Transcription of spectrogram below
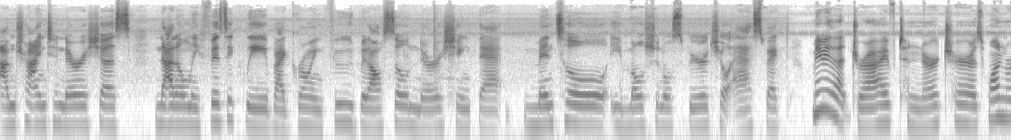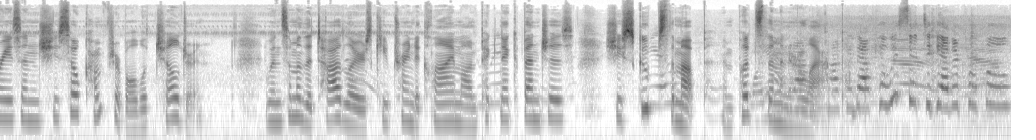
I'm trying to nourish us not only physically by growing food, but also nourishing that mental, emotional, spiritual aspect. Maybe that drive to nurture is one reason she's so comfortable with children. When some of the toddlers keep trying to climb on picnic benches, she scoops them up and puts them in her lap. Can we sit together, Poo Poo?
